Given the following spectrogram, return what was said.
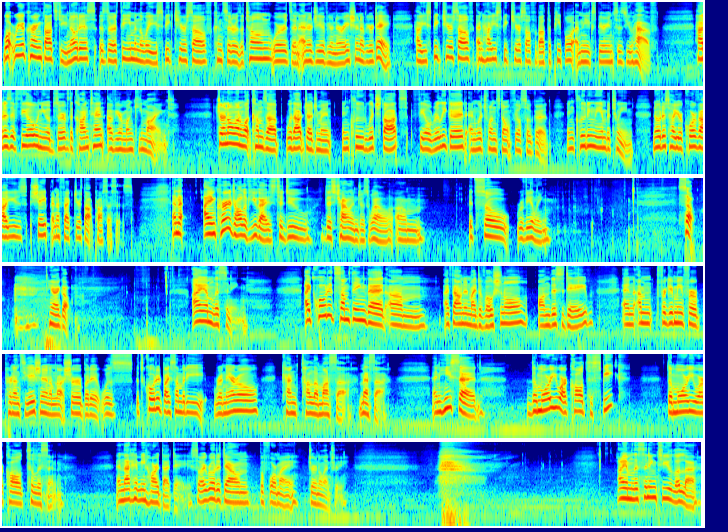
What reoccurring thoughts do you notice? Is there a theme in the way you speak to yourself? Consider the tone, words, and energy of your narration of your day how you speak to yourself, and how you speak to yourself about the people and the experiences you have. How does it feel when you observe the content of your monkey mind? Journal on what comes up without judgment. Include which thoughts feel really good and which ones don't feel so good, including the in between. Notice how your core values shape and affect your thought processes. And I encourage all of you guys to do this challenge as well. Um, it's so revealing. So, here I go. I am listening. I quoted something that um, I found in my devotional on this day, and I'm forgive me for pronunciation. I'm not sure, but it was it's quoted by somebody Raniero Cantalamessa Mesa, and he said, the more you are called to speak, the more you are called to listen. And that hit me hard that day. So I wrote it down before my journal entry. I am listening to you, Lola.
